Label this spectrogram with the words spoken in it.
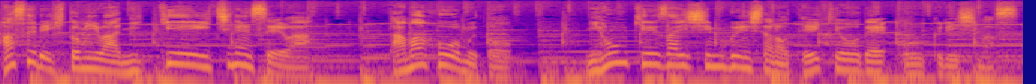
長谷部瞳は日経1年生はタマホームと日本経済新聞社の提供でお送りします。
